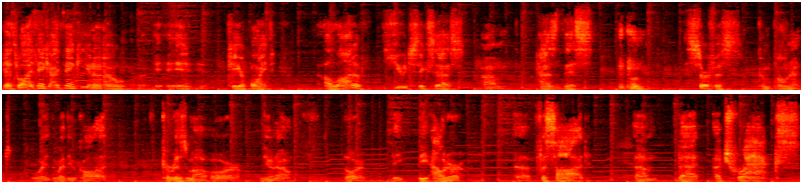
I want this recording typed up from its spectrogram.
Yes, well, I think I think you know, i i to your point, a lot of huge success um, has this surface component, whether you call it charisma or you know, or the the outer uh, facade um, that attracts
